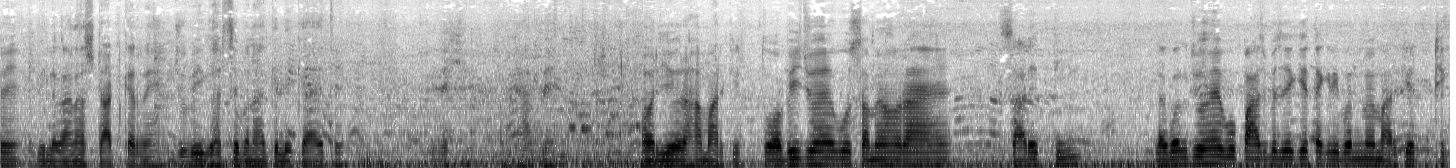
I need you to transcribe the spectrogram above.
पे अभी लगाना स्टार्ट कर रहे हैं, जो भी घर से बना के लेके आए थे। देखिए यहाँ पे और ये रहा मार्केट तो अभी जो है वो समय हो रहा है साढ़े तीन। लगभग जो है वो पाँच बजे के तकरीबन में मार्केट ठीक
